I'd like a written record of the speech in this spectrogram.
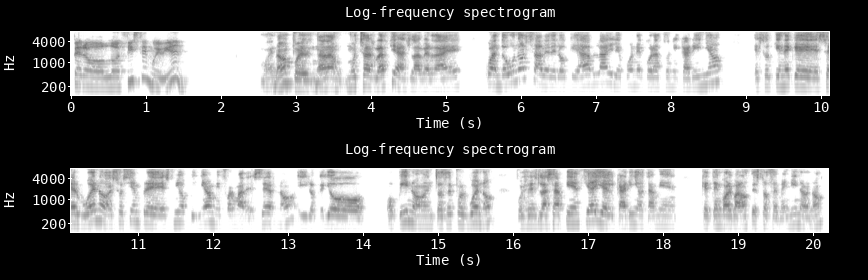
pero lo hiciste muy bien. Bueno, pues nada, muchas gracias. La verdad es, cuando uno sabe de lo que habla y le pone corazón y cariño, eso tiene que ser bueno. Eso siempre es mi opinión, mi forma de ser, ¿no? Y lo que yo opino. Entonces, pues bueno, pues es la sapiencia y el cariño también que tengo al baloncesto femenino, ¿no?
